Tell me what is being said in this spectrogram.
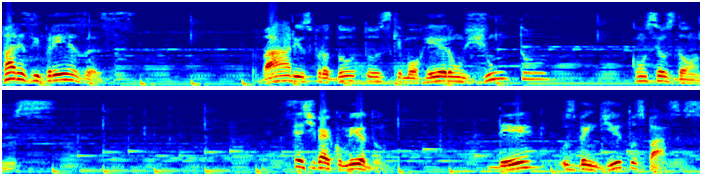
várias empresas, vários produtos que morreram junto com seus donos. Se estiver com medo, dê os benditos passos.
